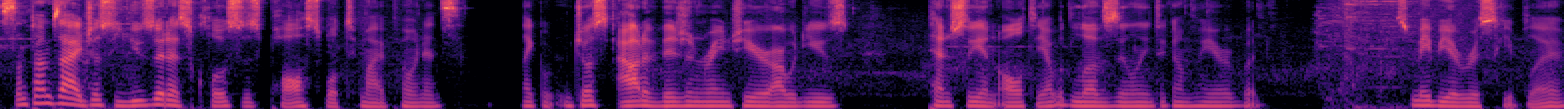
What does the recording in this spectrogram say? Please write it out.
Sometimes I just use it as close as possible to my opponents. Like, just out of vision range here, I would use potentially an ulti. I would love Zilean to come here, but it's maybe a risky play.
